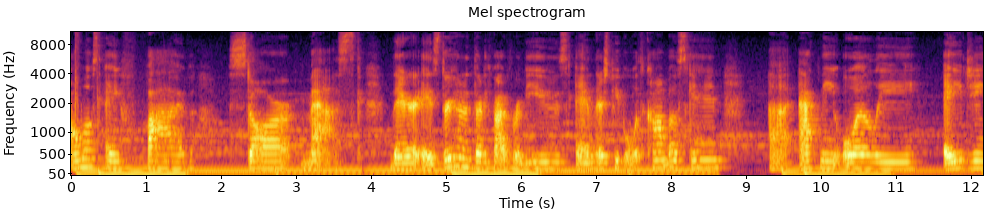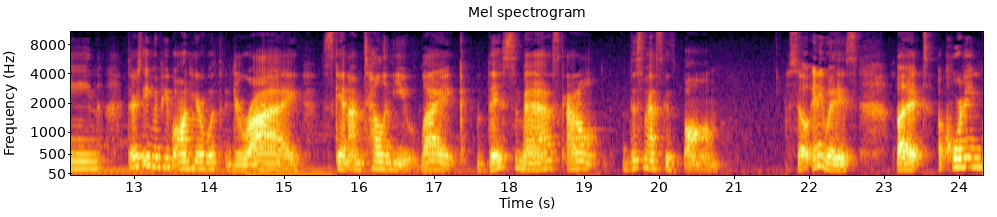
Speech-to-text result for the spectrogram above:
almost a five star mask. There is 335 reviews and there's people with combo skin, uh, acne, oily, aging. There's even people on here with dry skin. I'm telling you, like this mask, I don't, this mask is bomb. So anyways, but according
